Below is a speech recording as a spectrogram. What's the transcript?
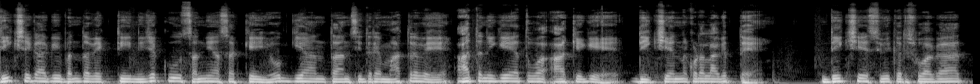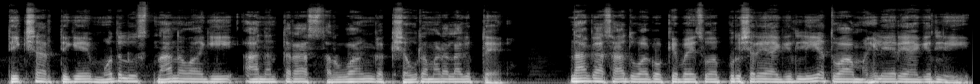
ದೀಕ್ಷೆಗಾಗಿ ಬಂದ ವ್ಯಕ್ತಿ ನಿಜಕ್ಕೂ ಸನ್ಯಾಸಕ್ಕೆ ಯೋಗ್ಯ ಅಂತ ಅನಿಸಿದರೆ ಮಾತ್ರವೇ ಆತನಿಗೆ ಅಥವಾ ಆಕೆಗೆ ದೀಕ್ಷೆಯನ್ನು ಕೊಡಲಾಗುತ್ತೆ. ದೀಕ್ಷೆ ಸ್ವೀಕರಿಸುವಾಗ ದೀಕ್ಷಾರ್ಥಿಗೆ ಮೊದಲು ಸ್ನಾನವಾಗಿ, ಆ ನಂತರ ಸರ್ವಾಂಗ ಕ್ಷೌರ ಮಾಡಲಾಗುತ್ತೆ. ನಾಗ ಸಾಧುವಾಗೋಕೆ ಬಯಸುವ ಪುರುಷರೇ ಆಗಿರಲಿ ಅಥವಾ ಮಹಿಳೆಯರೇ ಆಗಿರಲಿ,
